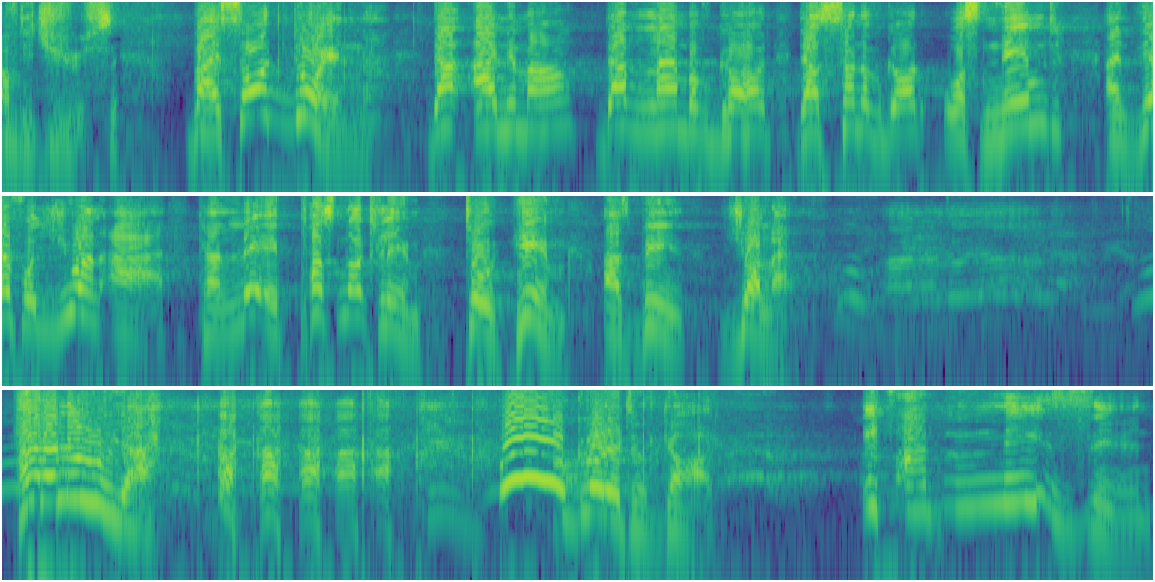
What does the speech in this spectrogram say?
of the Jews. By so doing, that animal, that Lamb of God, that Son of God was named, and therefore you and I can lay a personal claim to Him as being your Lamb. Hallelujah! Hallelujah! oh, glory to God. It's amazing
